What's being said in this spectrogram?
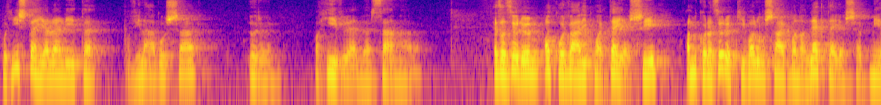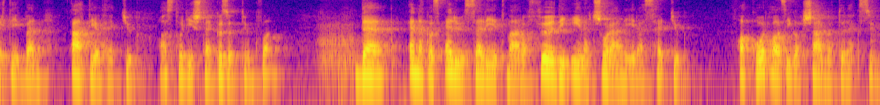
hogy Isten jelenléte a világosság, öröm a hívő ember számára. Ez az öröm akkor válik majd teljessé, amikor az örökké valóságban a legteljesebb mértékben átélhetjük azt, hogy Isten közöttünk van. De ennek az előszelét már a földi élet során érezhetjük, akkor, ha az igazságra törekszünk.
